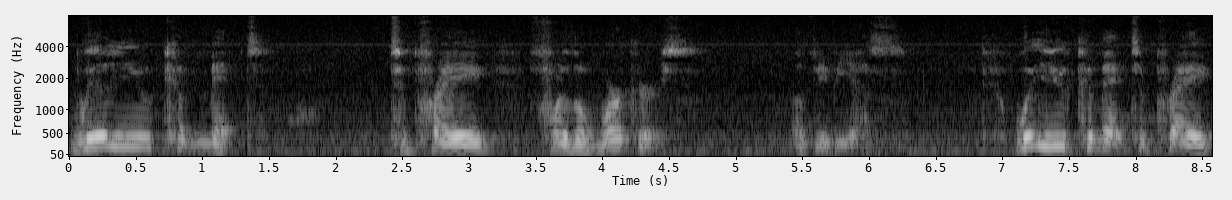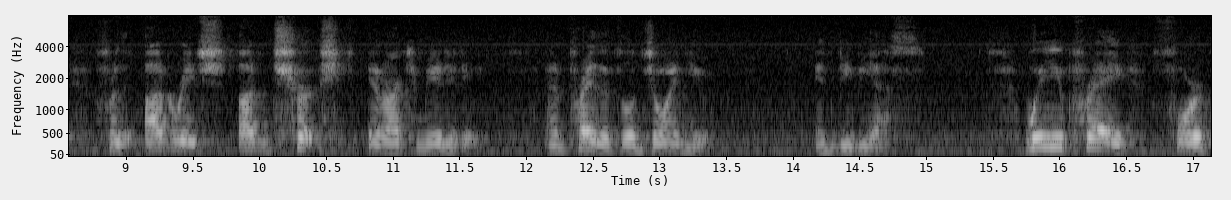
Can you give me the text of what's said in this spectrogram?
Will you commit to pray for the workers of VBS? Will you commit to pray for the unreached, unchurched in our community and pray that they'll join you in VBS? Will you pray for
